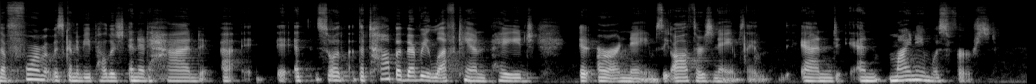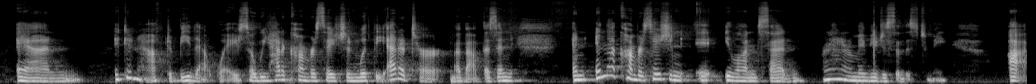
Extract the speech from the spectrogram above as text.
the form it was going to be published, and it had uh, it, so at the top of every left-hand page it, are our names, the author's names, and and my name was first, and it didn't have to be that way. So we had a conversation with the editor about this, and and in that conversation, Elan said, I don't know, maybe you just said this to me. Uh,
